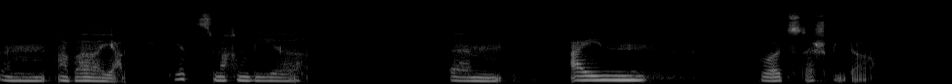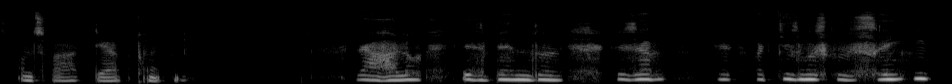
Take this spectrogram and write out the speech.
Ähm, aber ja, jetzt machen wir ähm, ein Brawl Spieler. Und zwar der Betrunkene. Ja, hallo, ich bin so. Ich hab. Was ich muss was trinken.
